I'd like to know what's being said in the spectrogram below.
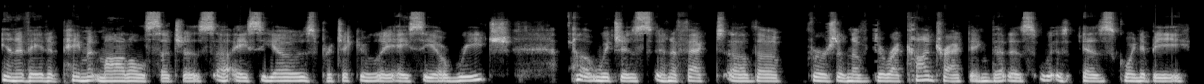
innovative payment models such as uh, ACOs, particularly ACO Reach, uh, which is in effect the version of direct contracting that is is, going to be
